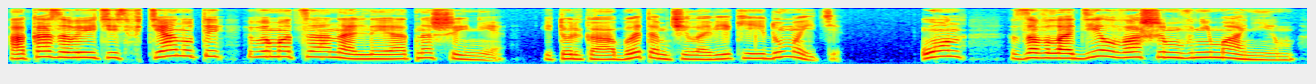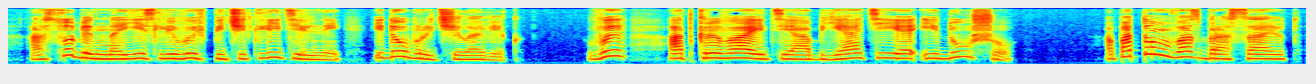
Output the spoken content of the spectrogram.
оказываетесь втянуты в эмоциональные отношения, и только об этом человеке и думаете. Он завладел вашим вниманием, особенно если вы впечатлительный и добрый человек. Вы открываете объятия и душу, а потом вас бросают.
